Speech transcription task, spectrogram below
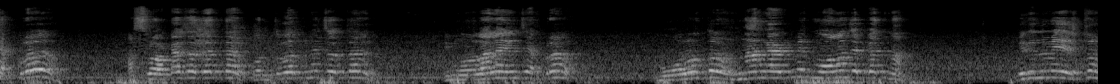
చెప్పరు ఆ శ్లోకాలు చదివేస్తారు కొంతవరకునే చదువుతారు. ఈ మూలాలు ఏం చెప్పరు. మూలంతో ఉంటున్నాను కాబట్టి మీకు మూలం చెప్పేస్తున్నాను. మిగిలిన మీ ఇష్టం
